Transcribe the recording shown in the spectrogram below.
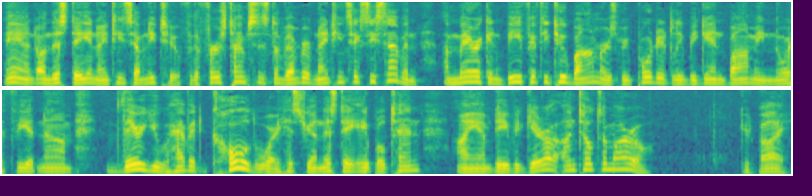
And on this day in 1972, for the first time since November of 1967, American B 52 bombers reportedly began bombing North Vietnam. There you have it Cold War history on this day, April 10. I am David Guerra. Until tomorrow, goodbye.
